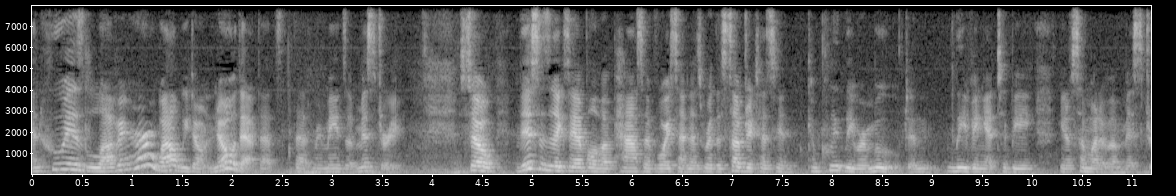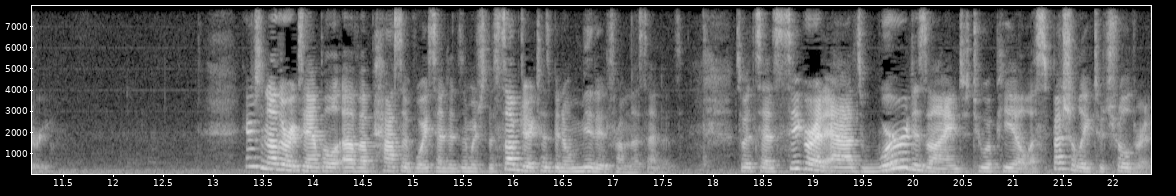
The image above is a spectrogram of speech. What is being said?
And who is loving her? Well, we don't know that. That's, that remains a mystery. So this is an example of a passive voice sentence where the subject has been completely removed and leaving it to be, you know, somewhat of a mystery. Here's another example of a passive voice sentence in which the subject has been omitted from the sentence. So it says cigarette ads were designed to appeal especially to children.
